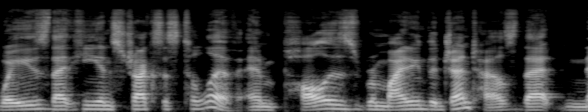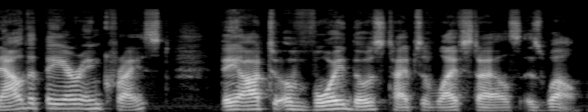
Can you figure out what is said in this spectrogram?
ways that he instructs us to live. And Paul is reminding the Gentiles that now that they are in Christ, they ought to avoid those types of lifestyles as well.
